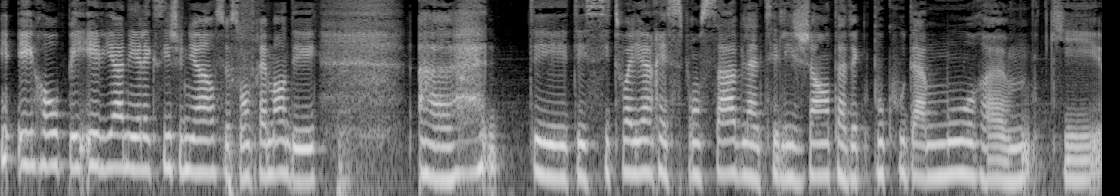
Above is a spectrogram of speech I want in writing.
et Hope et Eliane et Alexis Junior. Ce sont vraiment des, euh, des, des, citoyens responsables, intelligentes, avec beaucoup d'amour, euh, qui,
